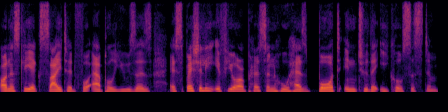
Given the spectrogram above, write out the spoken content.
honestly excited for Apple users, especially if you're a person who has bought into the ecosystem.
